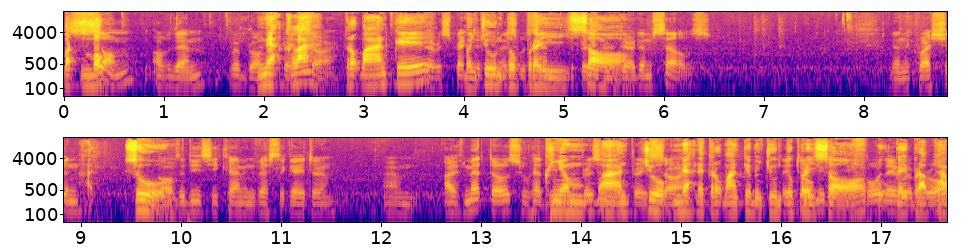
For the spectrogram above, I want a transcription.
បិទមុខ of them អ្នកខ្លះត្រូវបានគេបញ្ជូនទៅព្រៃសរ Then the question of the DC cam investigator um, I've met those who had ខ្ញុំបានជួបអ្នកដែលត្រូវបានគេបញ្ជូនទៅព្រៃសរពួកគេប្រាប់ថា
